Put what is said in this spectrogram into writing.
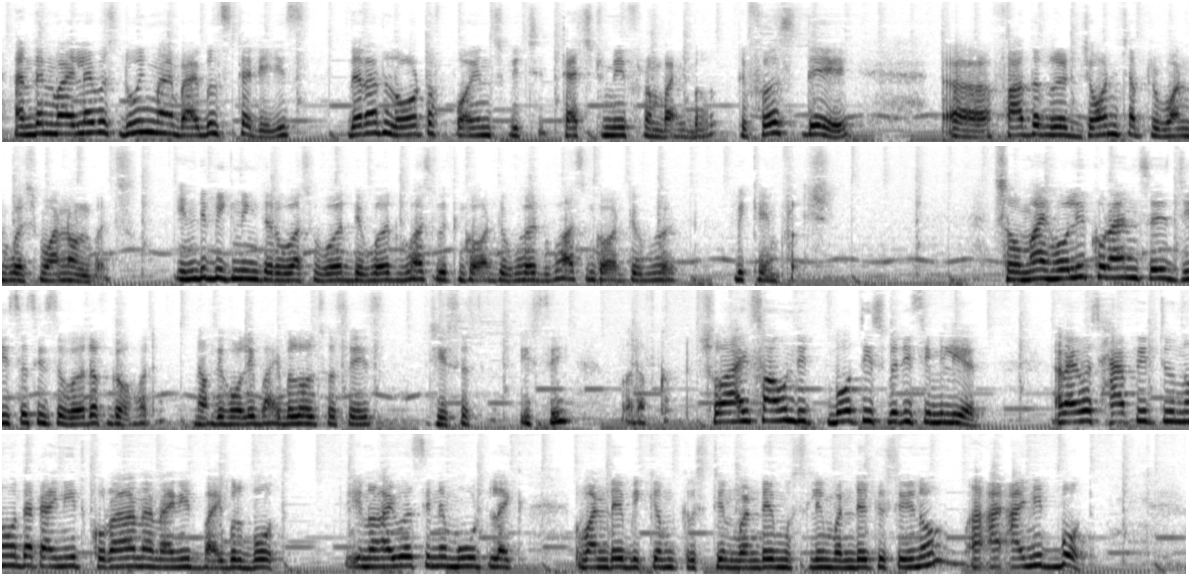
And then while I was doing my Bible studies, there are a lot of points which touched me from Bible. The first day, uh, Father read John chapter 1 verse 1 onwards. In the beginning there was word, the word was with God, the word was God, the word became flesh. So my Holy Quran says Jesus is the word of God. Now the Holy Bible also says Jesus is the word of God. So I found it both is very similar. And I was happy to know that I need Quran and I need Bible both. You know, I was in a mood like one day become Christian, one day Muslim, one day Christian, you know, I, I need both.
